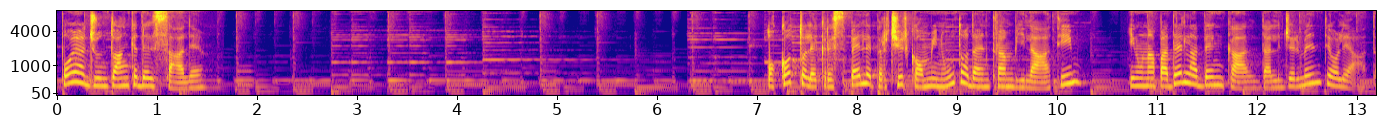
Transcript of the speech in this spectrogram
Poi ho aggiunto anche del sale. Ho cotto le crespelle per circa un minuto da entrambi i lati in una padella ben calda, leggermente oleata.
